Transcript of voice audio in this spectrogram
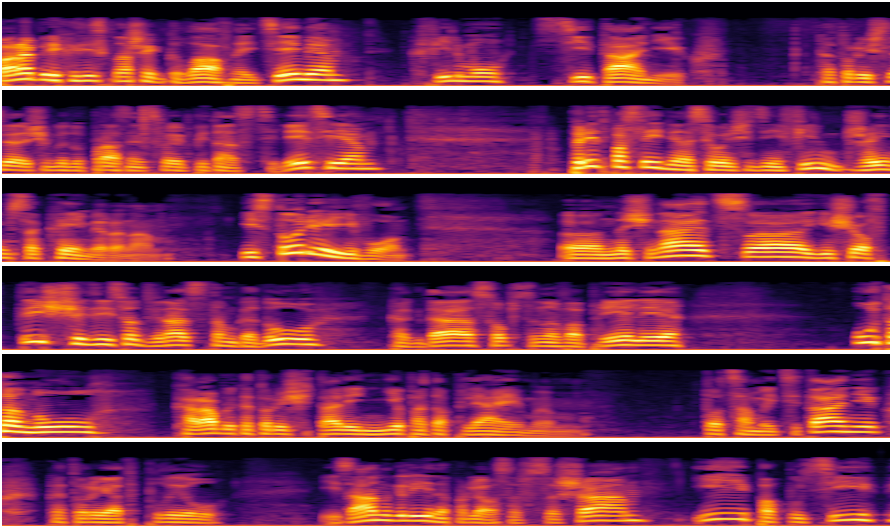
Пора переходить к нашей главной теме, к фильму «Титаник» который в следующем году празднует свое 15-летие. Предпоследний на сегодняшний день фильм Джеймса Кэмерона. История его. э, начинается еще в 1912 году, когда, собственно, в апреле утонул корабль, который считали непотопляемым. Тот самый «Титаник», который отплыл из Англии, направлялся в США, и по пути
